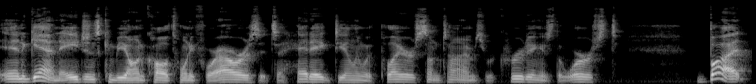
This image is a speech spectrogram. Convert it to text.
And again, agents can be on call 24 hours. It's a headache dealing with players sometimes. Recruiting is the worst. But,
